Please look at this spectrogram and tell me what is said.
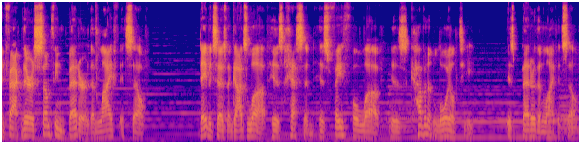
In fact, there is something better than life itself. David says that God's love, his chesed, his faithful love, his covenant loyalty, is better than life itself.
